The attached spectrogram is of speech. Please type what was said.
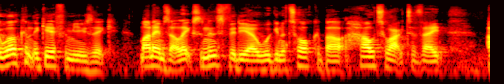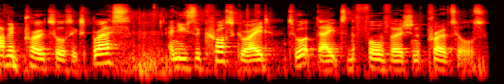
welcome to Gear4music. My name's Alex and in this video we're going to talk about how to activate Avid Pro Tools Express and use the crossgrade to update to the full version of Pro Tools.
